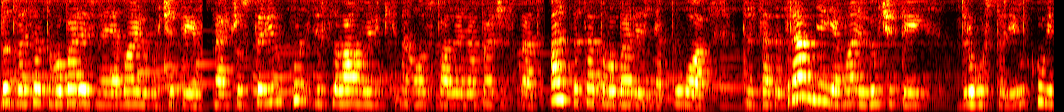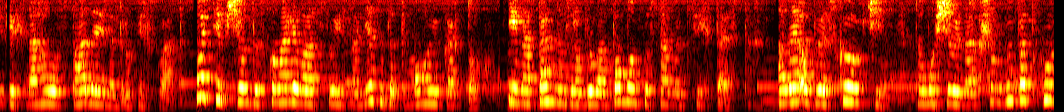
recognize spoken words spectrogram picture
до 20 березня я маю вивчити першу сторінку зі словами, в яких наголос падає на перший склад, а з 20 березня по 30 травня я маю вивчити другу сторінку, в яких наголос падає на другий склад. Потім ще вдосконалювала свої знання за допомогою карток. І напевно зробила помилку саме в цих тестах. Але обов'язково вчіть, тому що в інакшому випадку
